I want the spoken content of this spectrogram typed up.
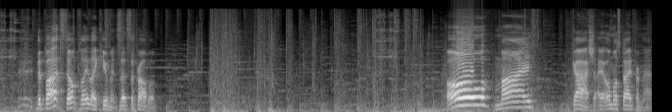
the bots don't play like humans, that's the problem. Oh my gosh, I almost died from that.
